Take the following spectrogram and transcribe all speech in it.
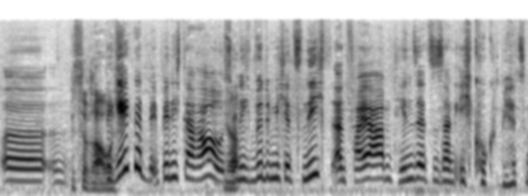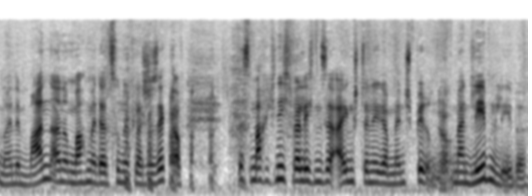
begegnet bin ich da raus. Ja. Und ich würde mich jetzt nicht an Feierabend hinsetzen und sagen, ich gucke mir jetzt meinen Mann an und mache mir dazu eine Flasche Sekt auf. Das mache ich nicht, weil ich ein sehr eigenständiger Mensch bin und Ja. mein Leben lebe.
